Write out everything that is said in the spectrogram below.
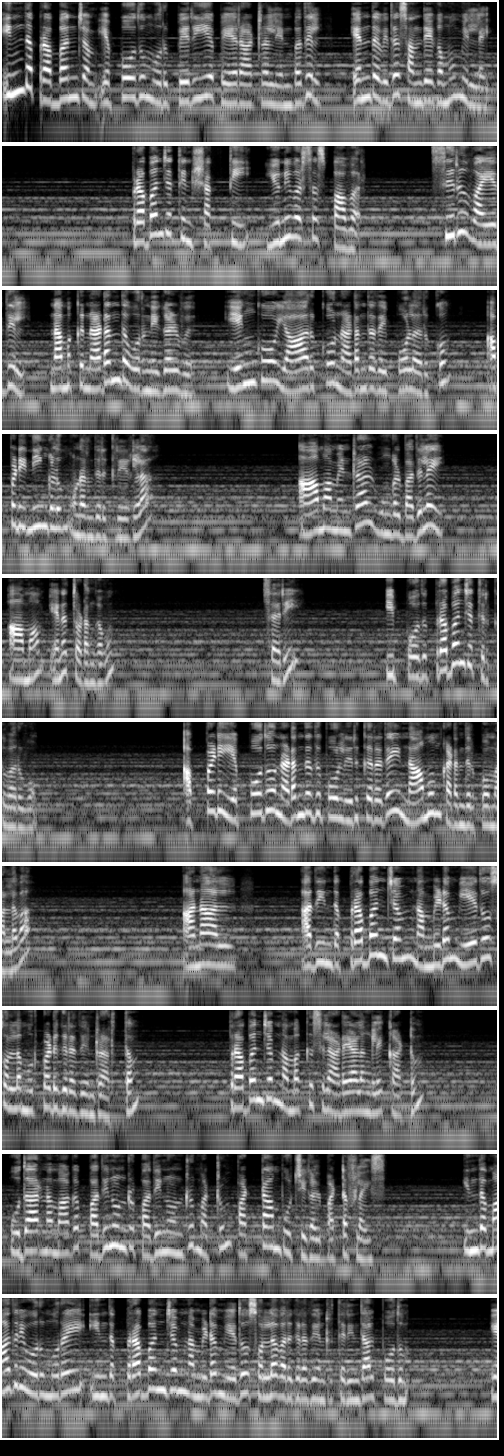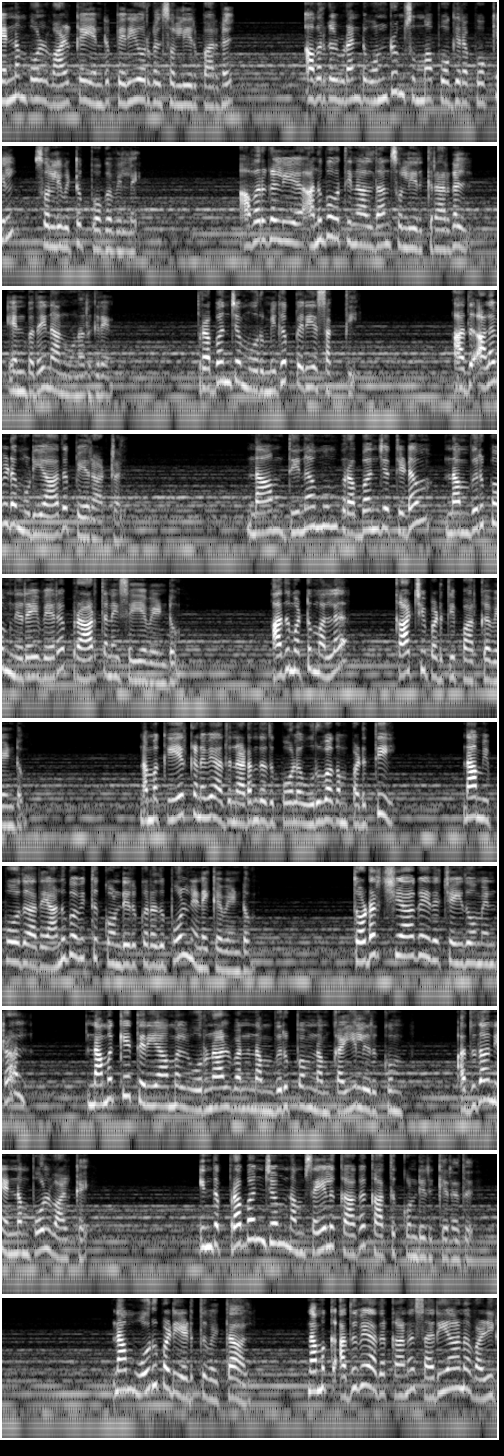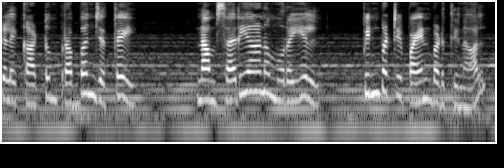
இந்த பிரபஞ்சம் எப்போதும் ஒரு பெரிய பேராற்றல் என்பதில் எந்தவித சந்தேகமும் இல்லை. பிரபஞ்சத்தின் சக்தி யுனிவர்சஸ் பவர் சிறு வயதில் நமக்கு நடந்த ஒரு நிகழ்வு எங்கோ யாருக்கோ நடந்ததைப் போல இருக்கும் அப்படி நீங்களும் உணர்ந்திருக்கிறீர்களா? ஆமாம் என்றால் உங்கள் பதிலை ஆமாம் என தொடங்கவும். சரி இப்போது பிரபஞ்சத்திற்கு வருவோம். அப்படி எப்போதோ நடந்தது போல் இருக்கிறதை நாமும் கடந்திருப்போம் அல்லவா? ஆனால் அது இந்த பிரபஞ்சம் நம்மிடம் ஏதோ சொல்ல முற்படுகிறது என்ற அர்த்தம். பிரபஞ்சம் நமக்கு சில அடையாளங்களை காட்டும். உதாரணமாக பதினொன்று பதினொன்று மற்றும் பட்டாம்பூச்சிகள் பட்டர்ஃப்ளைஸ். இந்த மாதிரி ஒரு முறை இந்த பிரபஞ்சம் நம்மிடம் ஏதோ சொல்ல வருகிறது என்று தெரிந்தால் போதும். எண்ணம் போல் வாழ்க்கை என்று பெரியோர்கள் சொல்லியிருப்பார்கள். அவர்களுடன் ஒன்றும் சும்மா போகிற போக்கில் சொல்லிவிட்டு போகவில்லை. அவர்கள் அனுபவத்தினால் தான் சொல்லியிருக்கிறார்கள் என்பதை நான் உணர்கிறேன். பிரபஞ்சம் ஒரு மிகப்பெரிய சக்தி. அது அளவிட முடியாத பேராற்றல். நாம் தினமும் பிரபஞ்சத்திடம் நம் விருப்பம் நிறைவேற பிரார்த்தனை செய்ய வேண்டும். அது மட்டுமல்ல காட்சிப்படுத்தி பார்க்க வேண்டும். நமக்கு ஏற்கனவே அது நடந்தது போல உருவகம் படுத்தி நாம் இப்போது அதை அனுபவித்துக் கொண்டிருக்கிறது போல் நினைக்க வேண்டும். தொடர்ச்சியாக இதை செய்தோம் என்றால் நமக்கே தெரியாமல் ஒரு நாள் வந்து நம் விருப்பம் நம் கையில் இருக்கும். அதுதான் எண்ணம் போல் வாழ்க்கை. இந்த பிரபஞ்சம் நம் செயலுக்காக காத்து கொண்டிருக்கிறது. நாம் ஒரு படி எடுத்து வைத்தால் நமக்கு அதுவே அதற்கான சரியான வழிகளை காட்டும் பிரபஞ்சத்தை நாம் சரியான முறையில் பின்பற்றி பயன்படுத்தினால்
